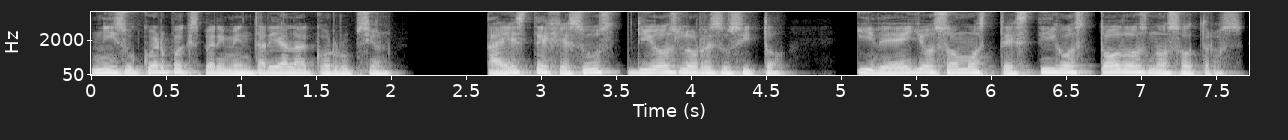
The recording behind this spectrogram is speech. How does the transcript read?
ni su cuerpo experimentaría la corrupción. A este Jesús Dios lo resucitó, y de ello somos testigos todos nosotros.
